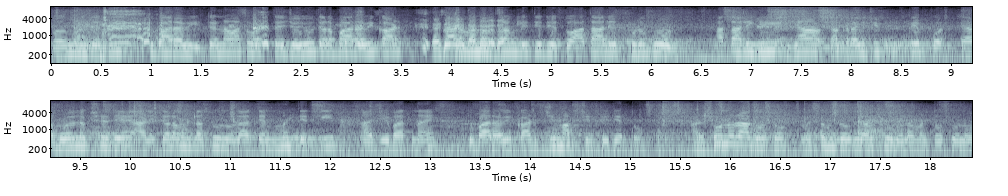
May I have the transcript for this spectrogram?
मग म्हणते ती बारावी. त्यांना असं वाटतं जयू त्याला बारावी काढ चांगली ते देतो आता आले पुढे बोर्ड आता आली ही ह्या अकरावीची पेपर त्यामुळे लक्ष दे आणि त्याला म्हटला सोनूला ते म्हणते की अजिबात नाही तू बारावी काढ जी मागची ती देतो. आणि सोनू रागवतो. मग समजवल्यावर सोनूला म्हणतो सोनू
